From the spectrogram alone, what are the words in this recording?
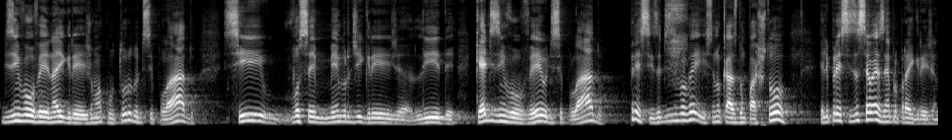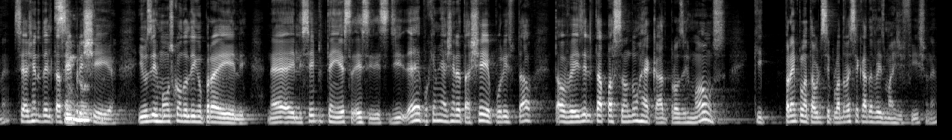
desenvolver na igreja uma cultura do discipulado, se você, membro de igreja, líder, quer desenvolver o discipulado, precisa desenvolver isso. No caso de um pastor, ele precisa ser o exemplo para a igreja, né? Se a agenda dele está sempre dúvida. cheia e os irmãos quando ligam para ele, né, ele sempre tem esse, esse, esse é porque minha agenda está cheia, por isso e tal. Talvez ele está passando um recado para os irmãos que para implantar o discipulado vai ser cada vez mais difícil, né?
